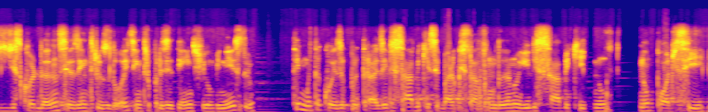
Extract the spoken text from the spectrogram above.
discordâncias entre os dois, entre o presidente e o ministro, tem muita coisa por trás. Ele sabe que esse barco está afundando e ele sabe que não, não pode se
